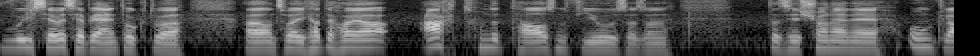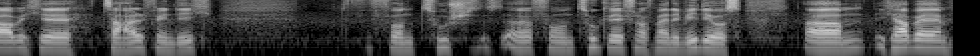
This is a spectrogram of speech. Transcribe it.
wo ich selber sehr beeindruckt war. Äh, und zwar, ich hatte heuer 800.000 Views. Also das ist schon eine unglaubliche Zahl, finde ich, von, äh, von, Zugriffen auf meine Videos. Ähm, ich habe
